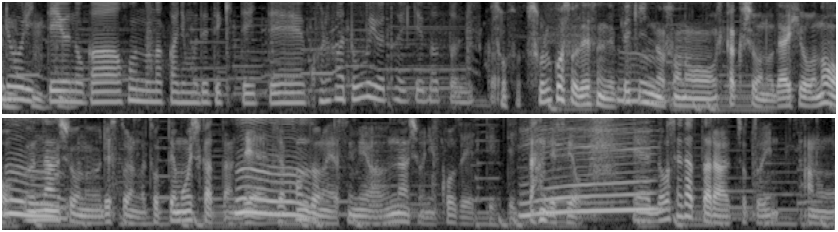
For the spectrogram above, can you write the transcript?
料理っていうのが本の中にも出てきていてこれはどういう体験だったんですか？そうそれこそですね、北京のその各省の代表の雲南省のレストランがとっても美味しかったんで、じゃあ今度の休みは雲南省に行こうぜって言って行ったんですよ。でどうせだったらちょっとあの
